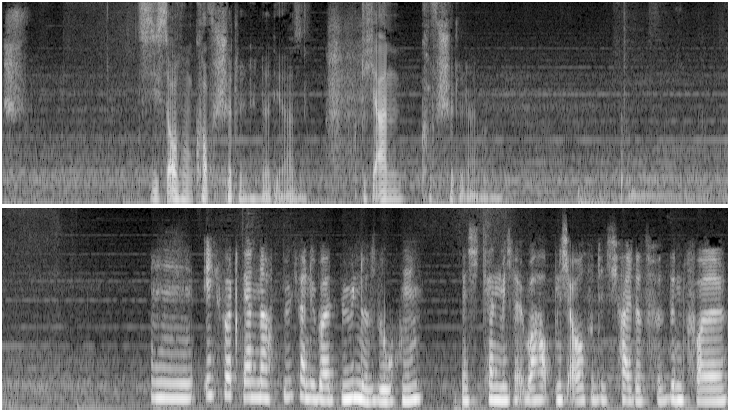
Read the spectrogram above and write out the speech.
Du siehst auch nur einen Kopfschütteln hinter dir. Also guck dich an, Kopfschütteln einfach nur. Mm, Ich würde gerne nach Büchern über Düne suchen. Ich kenne mich ja überhaupt nicht aus und ich halte es für sinnvoll,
